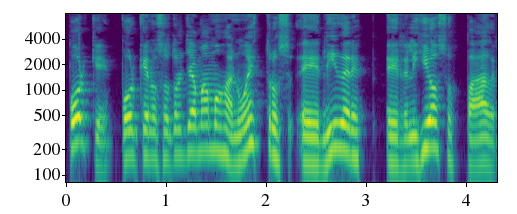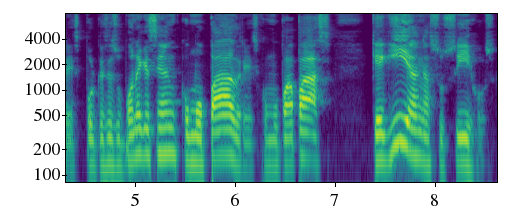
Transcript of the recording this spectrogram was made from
¿Por qué? Porque nosotros llamamos a nuestros eh, líderes eh, religiosos padres, porque se supone que sean como padres, como papás, que guían a sus hijos.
